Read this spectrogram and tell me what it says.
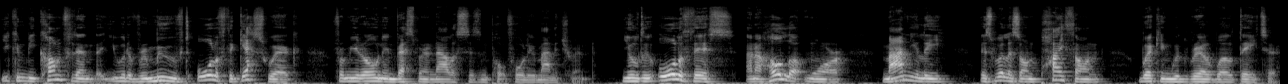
you can be confident that you would have removed all of the guesswork from your own investment analysis and portfolio management. You'll do all of this and a whole lot more manually as well as on Python working with real world data.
